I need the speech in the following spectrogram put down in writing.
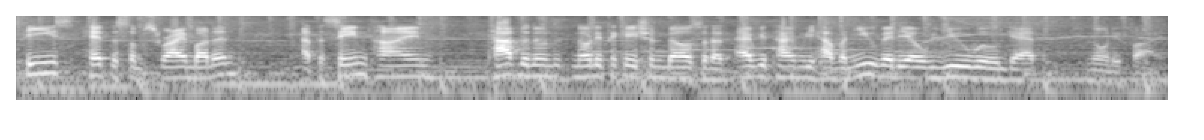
please hit the subscribe button. At the same time, tap the not notification bell so that every time we have a new video, you will get notified.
